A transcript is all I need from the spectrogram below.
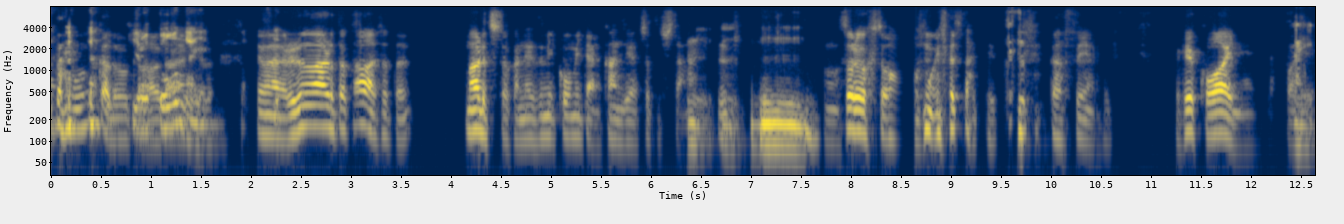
ったもんかどうかはわからんけど。でもなんか、ルノワールとかはちょっと、マルチとかネズミ講みたいな感じがちょっとしたな。うんうんうん。うん、それをふと思い出したって言って、脱線やけど。結構怖いね。はい。っ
